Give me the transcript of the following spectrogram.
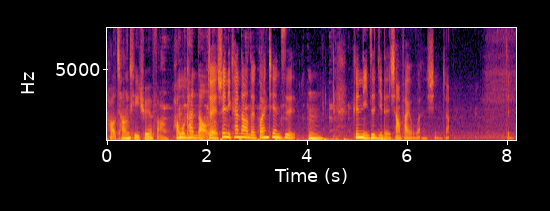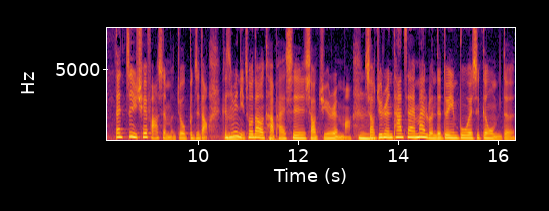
好，长期缺乏。好，嗯、我看到了。对，所以你看到的关键字，嗯，跟你自己的想法有关系，这样。对，但至于缺乏什么就不知道。可是因为你抽到的卡牌是小橘人嘛，嗯、小橘人他在脉轮的对应部位是跟我们的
